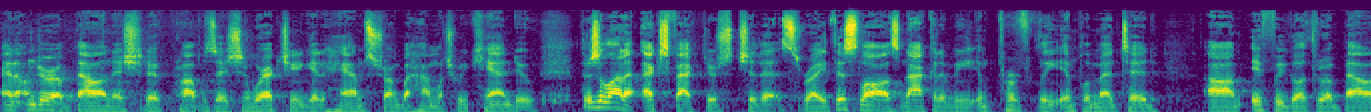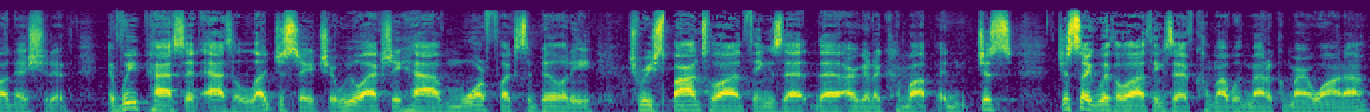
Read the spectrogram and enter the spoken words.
And under a ballot initiative proposition, we're actually going to get hamstrung by how much we can do. There's a lot of X factors to this, right? This law is not going to be imperfectly implemented um, if we go through a ballot initiative. If we pass it as a legislature, we will actually have more flexibility to respond to a lot of things that, that are going to come up. And just, just like with a lot of things that have come up with medical marijuana,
